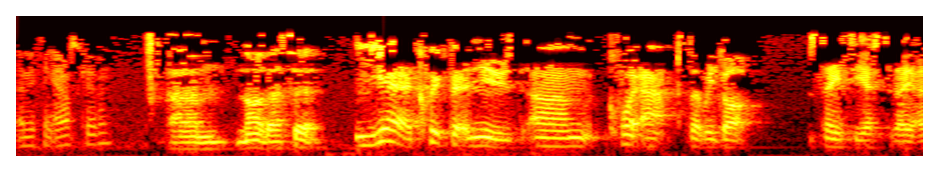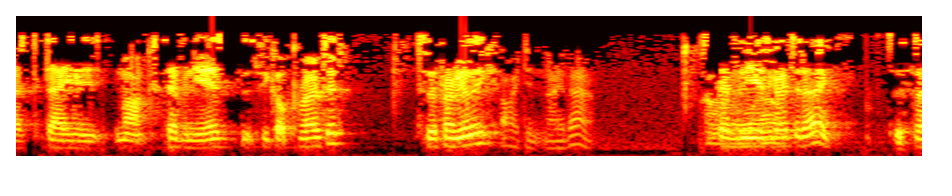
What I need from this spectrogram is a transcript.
anything else, Kevin? Um, no, that's it. Yeah, quick bit of news. Um, quite apt that we got safety yesterday, as today marks seven years since we got promoted to the Premier League. Oh, I didn't know that. Seven Oh, years wow. ago today. So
